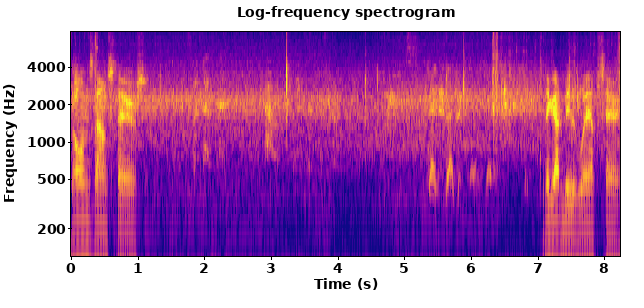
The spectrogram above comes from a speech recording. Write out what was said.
No, no one's downstairs. what that meant. How? Ten seconds. They gotta be way upstairs.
